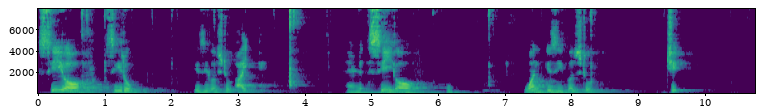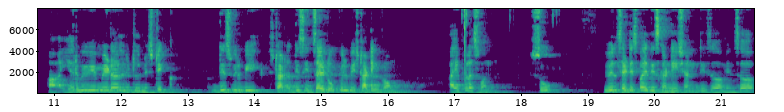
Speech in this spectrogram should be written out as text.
c of 0 is equals to i and c of 1 is equals to j. Ah, here we made a little mistake. This will be start this inside loop will be starting from i plus 1 so we will satisfy this condition. This uh, means uh,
